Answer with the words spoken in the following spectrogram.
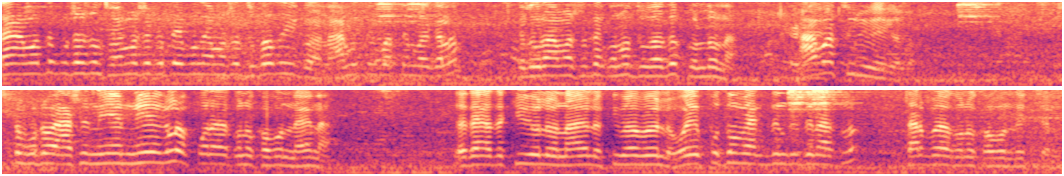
না আমার তো প্রশাসন ছয় মাসের ক্ষেত্রে এখন আমার সাথে যোগাযোগই করে না। আমি দুবার তিনবার গেলাম কিন্তু ওরা আমার সাথে কোনো যোগাযোগ করল না। আবার চুরি হয়ে গেল। তো মোটামুটি আসে নিয়ে নিয়ে গেলো পরে আর কোনো খবর নেয় না। দেখা যাচ্ছে কী হলো না হলো কীভাবে হলো? ওই প্রথম একদিন দুদিন আসলো তারপরে কোনো খবর নিচ্ছে না।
